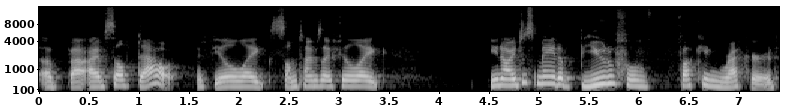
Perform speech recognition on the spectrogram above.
about I have self-doubt. I feel like sometimes I feel like you know, I just made a beautiful fucking record,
